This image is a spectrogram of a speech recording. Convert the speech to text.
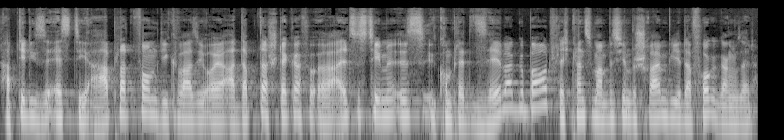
Habt ihr diese SDA-Plattform, die quasi euer Adapterstecker für eure Altsysteme ist, komplett selber selber gebaut? Vielleicht kannst du mal ein bisschen beschreiben, wie ihr da vorgegangen seid.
